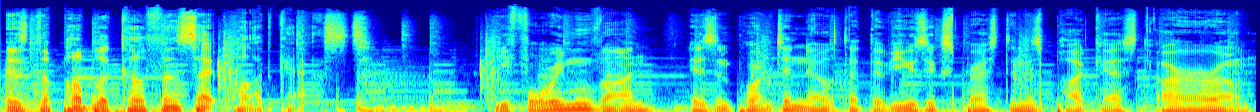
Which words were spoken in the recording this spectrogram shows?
is the Public Health Insight Podcast. Before we move on, it is important to note that the views expressed in this podcast are our own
